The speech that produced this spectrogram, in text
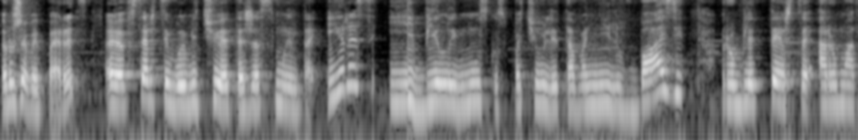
рожевий перець, в серці ви відчуєте жасмин та ірис, і білий мускус, пачулі та ваніль в базі роблять теж цей аромат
